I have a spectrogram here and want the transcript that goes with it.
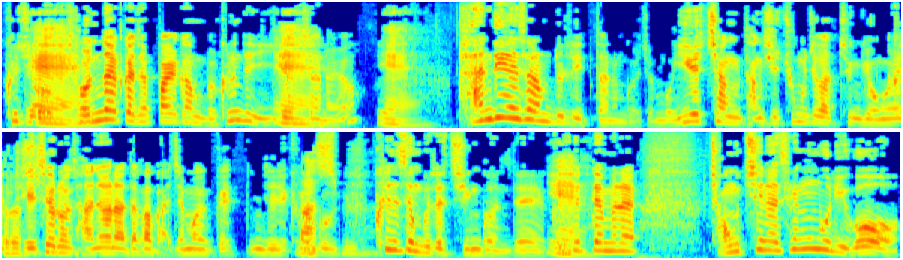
그죠. 예. 전날까지 빨간불. 그런데 이겼잖아요. 예. 반대의 사람들도 있다는 거죠. 뭐 이회창 당시 총재 같은 경우에. 대세론 4년 하다가 마지막에 이제 결국 맞습니다. 큰 승부에서 진 건데 그렇기 예. 때문에 정치는 생물이고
